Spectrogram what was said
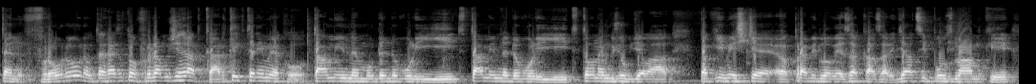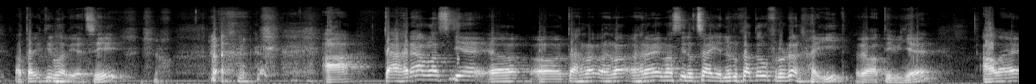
ten Frodo, nebo ten hráč za toho Froda může hrát karty, kterým jako tam jim nedovolí jít, tam jim nedovolí jít, to nemůžou dělat, pak jim ještě eh, pravidlově zakázali dělat si poznámky a tady tyhle věci. A ta hra vlastně, eh, eh, ta hra, hra, hra je vlastně docela jednoduchá toho Froda najít, relativně, ale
